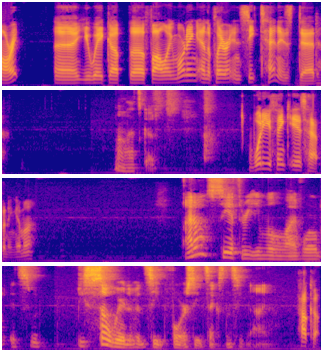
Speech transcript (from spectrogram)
All right. Uh, you wake up the following morning, and the player in seat 10 is dead. Oh, that's good. What do you think is happening, Emma? I don't see a three evil alive world. It's would be so weird if it's seat four, seat six, and seat nine. How come?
